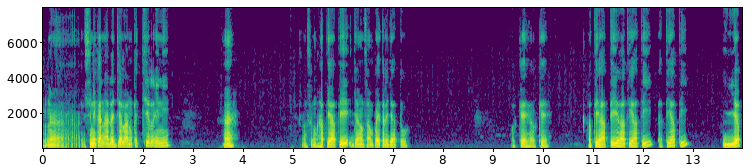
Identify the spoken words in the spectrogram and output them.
Nah, di sini kan ada jalan kecil ini. Hah? Langsung hati-hati, jangan sampai terjatuh. Oke, oke. Hati-hati, hati-hati, hati-hati. Yep.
